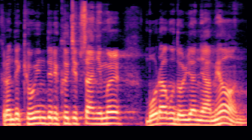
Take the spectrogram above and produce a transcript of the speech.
그런데 교인들이 그 집사님을 뭐라고 놀렸냐면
